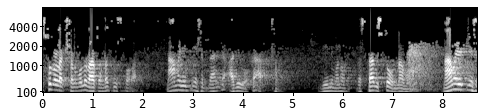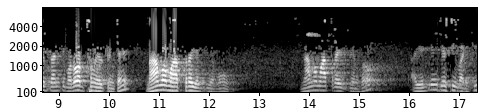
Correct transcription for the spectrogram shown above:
అసుర లక్షణములు రాకుండా చూసుకోవాలి. నామయజ్ఞ శబ్దానికి అది ఒక అర్థం. దీన్ని మనం ప్రస్తావిస్తూ ఉన్నాము. నామయజ్ఞ శబ్దానికి మరో అర్థం ఏమిటంటే నామమాత్ర యజ్ఞము నామమాత్ర యజ్ఞంలో ఆ యజ్ఞం చేసే వాడికి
